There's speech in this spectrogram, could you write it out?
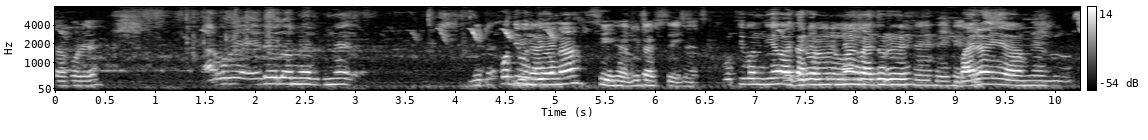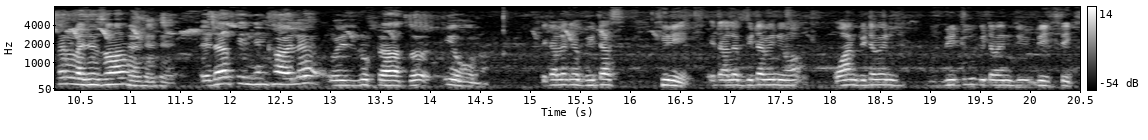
তারপরে তারপরে এটা হলো আপনার প্রতিবন্ধী হয় না? সি হ্যাঁ বিটার সি হ্যাঁ। প্রতিবন্ধী হয় তারপরে ন্যাংরায় ধরে। বাইরে প্যারালাইসিস হয়। এটা তিন দিন খাওয়াইলে ওই রোগটা ই হব না। এটা লাগে ভিটাস থ্রি। এটা হলে vitamin one vitamin B two vitamin B six.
